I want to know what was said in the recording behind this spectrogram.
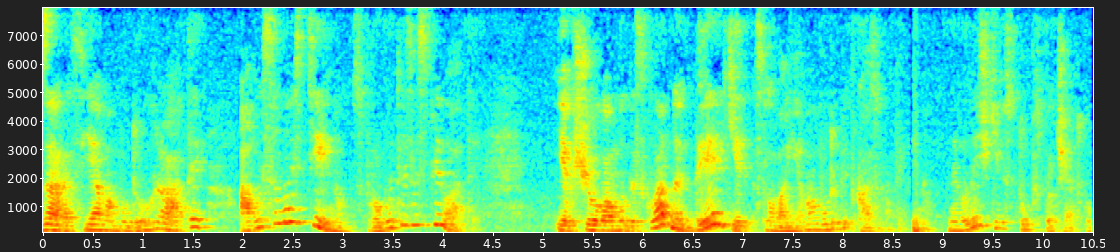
Зараз я вам буду грати, а ви самостійно спробуйте заспівати. Якщо вам буде складно, деякі слова я вам буду підказувати. Невеличкий вступ спочатку.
